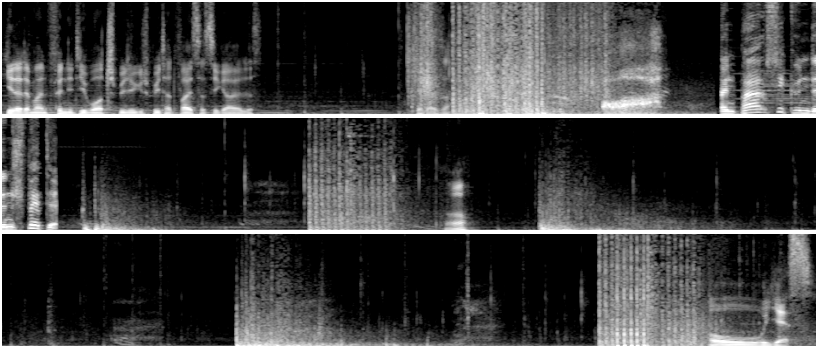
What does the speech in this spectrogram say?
Jeder, der mal Infinity Ward Spiele gespielt hat, weiß, dass sie geil ist. Okay, da ist er. Oh. Ein paar Sekunden später. Ja. Oh, yes.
